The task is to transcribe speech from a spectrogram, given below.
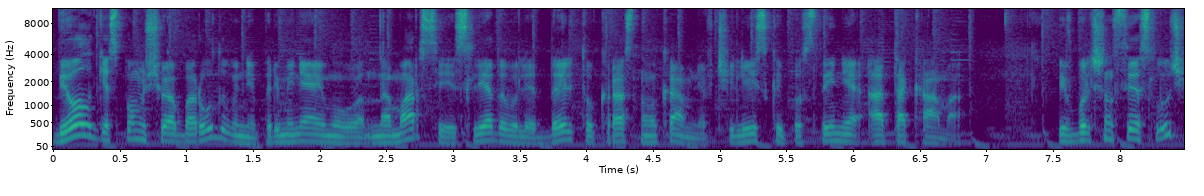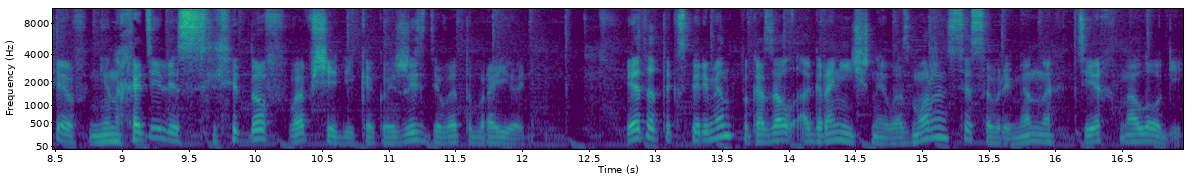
Биологи с помощью оборудования, применяемого на Марсе, исследовали дельту Красного Камня в чилийской пустыне Атакама. И в большинстве случаев не находили следов вообще никакой жизни в этом районе. Этот эксперимент показал ограниченные возможности современных технологий.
